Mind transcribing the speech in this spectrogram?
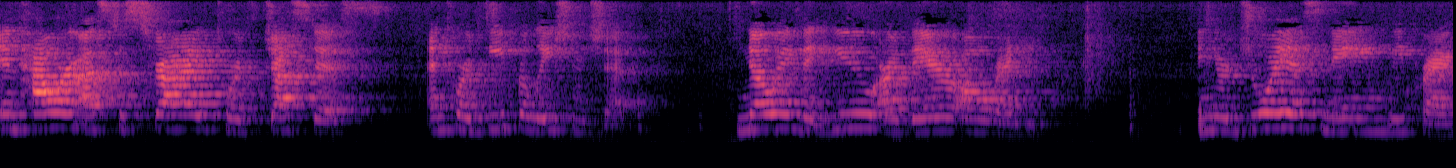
Empower us to strive towards justice and toward deep relationship, knowing that you are there already. In your joyous name we pray.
